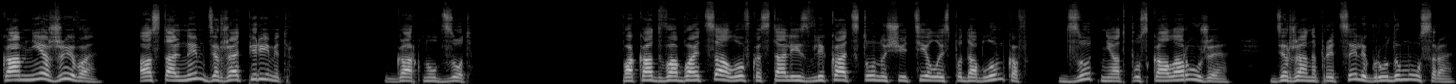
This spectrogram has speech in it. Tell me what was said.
ко мне живо! Остальным держать периметр!» — гаркнул Дзот. Пока два бойца ловко стали извлекать стонущее тело из-под обломков, Дзот не отпускал оружие — держа на прицеле груду мусора.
